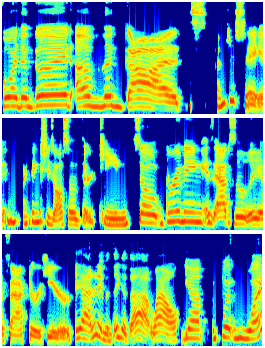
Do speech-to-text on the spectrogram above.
for the good of the gods. I'm just saying. I think she's also 13. So grooming is absolutely a factor here. Yeah, I didn't even think of that. Wow. Yep. But what?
